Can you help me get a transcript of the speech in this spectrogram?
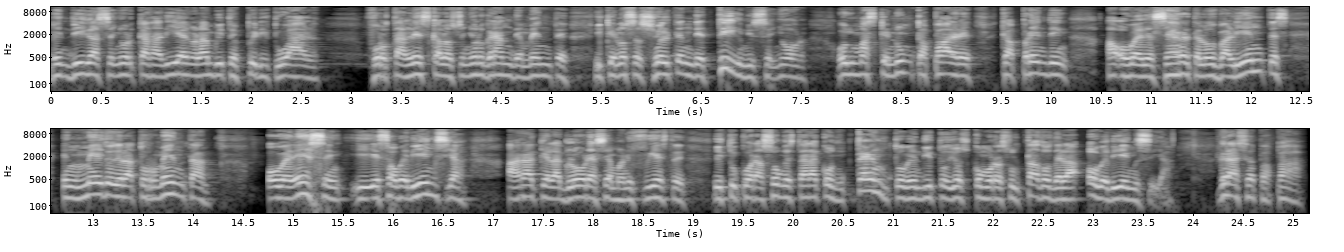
Bendiga, Señor, cada día en el ámbito espiritual. Fortalezcalos, Señor, grandemente y que no se suelten de ti, mi Señor. Hoy más que nunca, Padre, que aprenden a obedecerte. Los valientes en medio de la tormenta obedecen y esa obediencia hará que la gloria se manifieste y tu corazón estará contento, bendito Dios, como resultado de la obediencia. Gracias, papá.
